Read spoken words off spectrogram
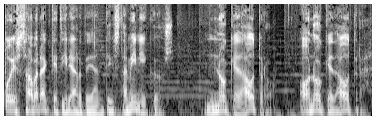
Pues habrá que tirar de antihistamínicos. No queda otro, o no queda otra.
